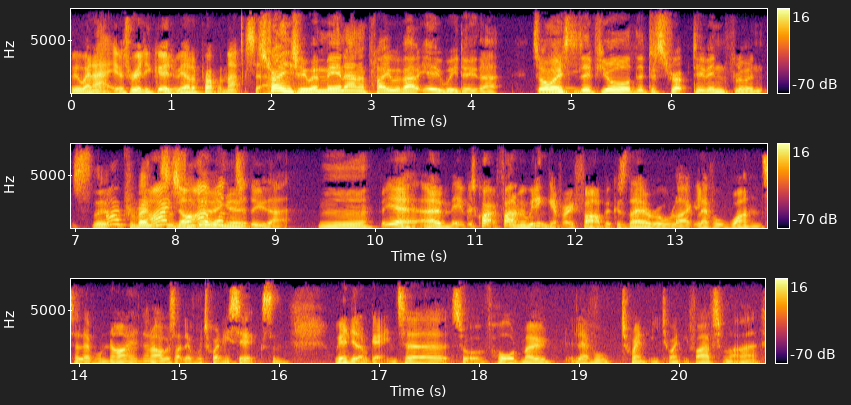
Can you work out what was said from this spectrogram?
we went at it. It was really good. We had a proper map set. Strangely, when me and Anna play without you, we do that. It's almost Really? as if you're the disruptive influence that I, prevents I, us no, from I doing want it. to do that. But yeah, um, it was quite fun. I mean, we didn't get very far because they were all like level one to level nine, and I was like level twenty six, and we ended up getting to sort of horde mode level 20, 25, something like that.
